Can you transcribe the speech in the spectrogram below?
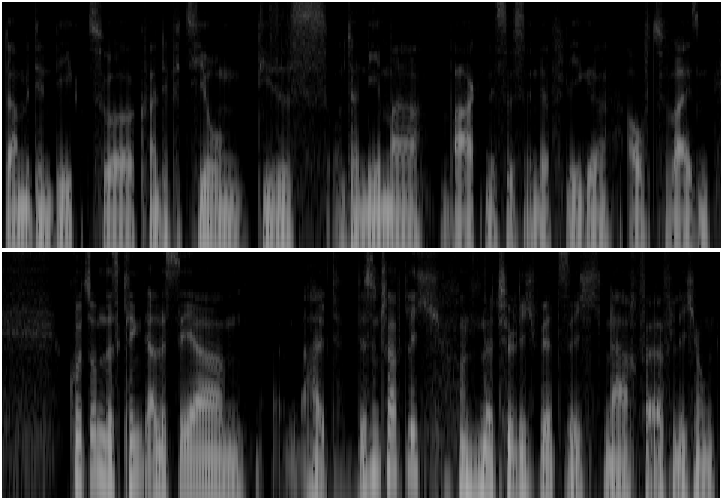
damit den Weg zur Quantifizierung dieses Unternehmerwagnisses in der Pflege aufzuweisen. Kurzum, das klingt alles sehr halt wissenschaftlich und natürlich wird sich nach Veröffentlichung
